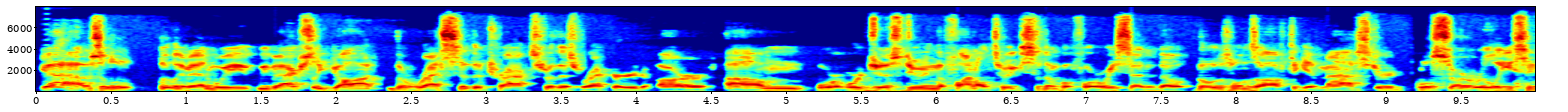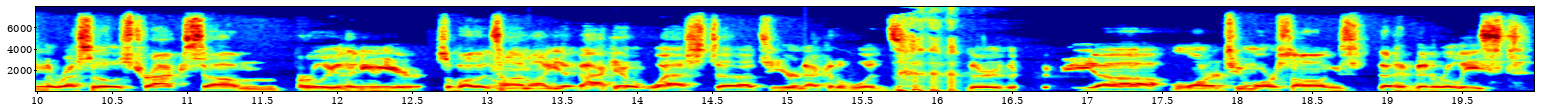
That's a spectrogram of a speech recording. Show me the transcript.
Yeah, absolutely, man. We we've actually got the rest of the tracks for this record are um, we're, we're just doing the final tweaks to them before we send tho- those ones off to get mastered. We'll start releasing the rest of those tracks um, early in the new year. So by the time I get back out west uh, to your neck of the woods, there there could be uh, one or two more songs that have been released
